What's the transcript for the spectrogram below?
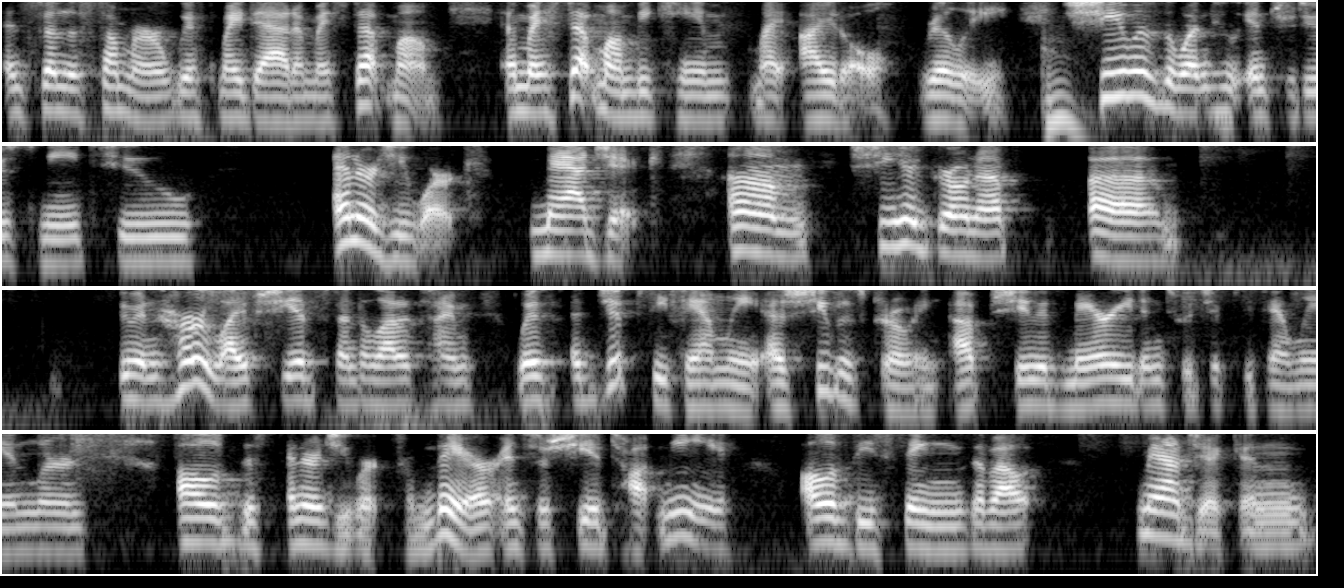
and spend the summer with my dad and my stepmom. And my stepmom became my idol, really. Mm. She was the one who introduced me to energy work, magic. Um, she had grown up um, in her life, she had spent a lot of time with a gypsy family as she was growing up. She had married into a gypsy family and learned all of this energy work from there. And so she had taught me all of these things about magic and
